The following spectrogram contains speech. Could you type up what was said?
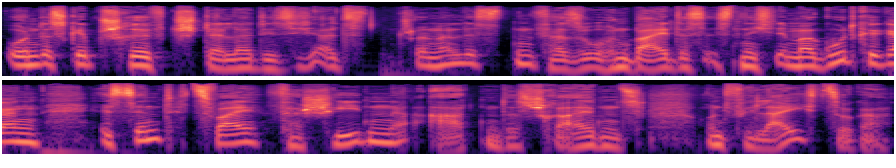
und es gibt Schriftsteller, die sich als Journalisten versuchen. Beides ist nicht immer gut gegangen. Es sind zwei verschiedene Arten des Schreibens und vielleicht sogar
